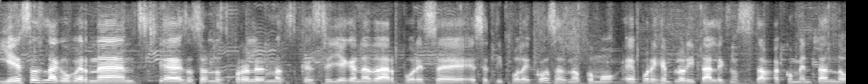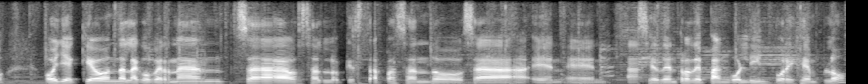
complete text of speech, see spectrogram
Y eso es la gobernancia, esos son los problemas que se llegan a dar por ese, ese tipo de cosas, ¿no? Como, eh, por ejemplo, ahorita Alex nos estaba comentando, oye, ¿qué onda la gobernanza? O sea, lo que está pasando, o sea, en, hacia dentro de Pangolín, por ejemplo,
